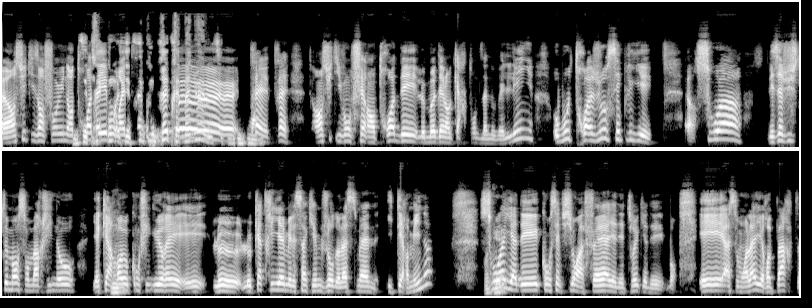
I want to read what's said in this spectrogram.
euh, ensuite, ils en font une en 3D pour être très concret, très manuel. très, très. Ensuite, ils vont faire en 3D le modèle en carton de la nouvelle ligne. Au bout de trois jours, c'est plié. Alors, soit les ajustements sont marginaux il y a qu'à mmh. reconfigurer et le, le quatrième et le cinquième jour de la semaine, il termine. Soit il y a des conceptions à faire, il y a des trucs, il y a des bon. Et à ce moment-là, ils repartent.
